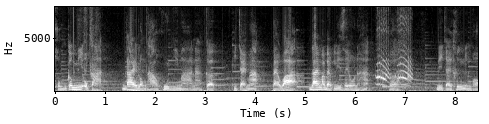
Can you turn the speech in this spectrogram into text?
ผมก็มีโอกาสได้รองเท้าคู่นี้มานะ ก็ดีใจมาก แต่ว่าได้มาแบบรีเซลนะฮะก็ดีใจครึ่งหนึ่งพอ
